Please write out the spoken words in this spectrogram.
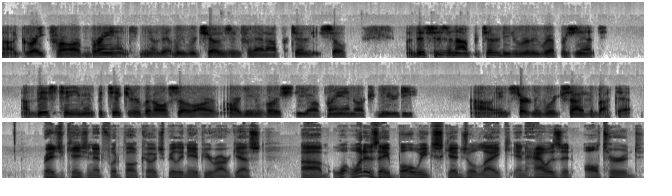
uh, great for our brand, you know, that we were chosen for that opportunity. So uh, this is an opportunity to really represent uh, this team in particular, but also our, our university, our brand, our community, uh, and certainly we're excited about that. Ragin' Cajun head football coach Billy Napier, our guest. Um, what what is a bowl week schedule like, and how is it altered,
